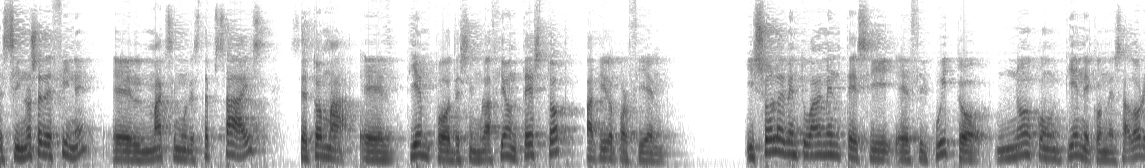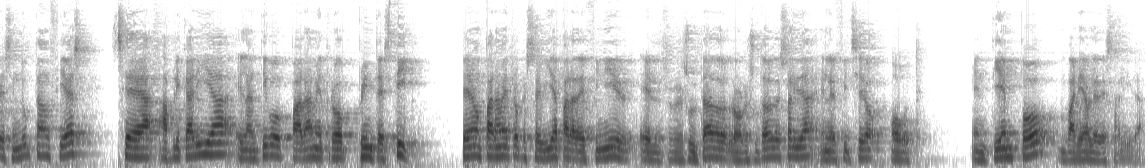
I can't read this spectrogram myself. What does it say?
si no se define el maximum step size, se toma el tiempo de simulación t-stop partido por 100 y solo eventualmente si el circuito no contiene condensadores e inductancias, se aplicaría el antiguo parámetro printStep, que era un parámetro que servía para definir los resultados de salida en el fichero out, en tiempo variable de salida.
